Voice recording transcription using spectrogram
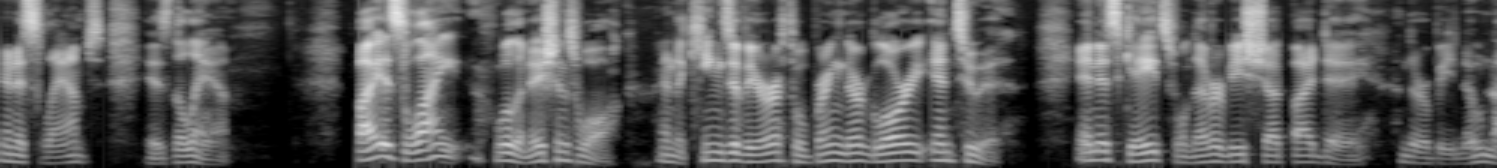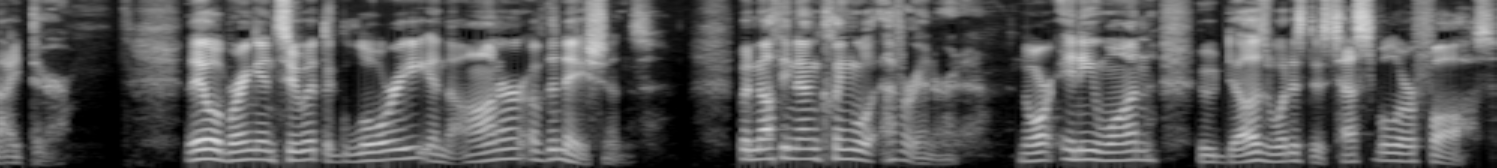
and its lamps is the Lamb. By its light will the nations walk, and the kings of the earth will bring their glory into it. And its gates will never be shut by day, and there will be no night there. They will bring into it the glory and the honor of the nations, but nothing unclean will ever enter it nor anyone who does what is detestable or false,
